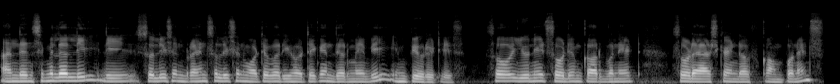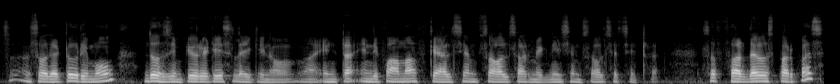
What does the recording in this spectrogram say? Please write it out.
And then similarly the solution brine solution whatever you have taken there may be impurities. So, you need sodium carbonate soda ash kind of components so that to remove those impurities like you know uh, in, in the form of calcium salts or magnesium salts etc. So, for those purpose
